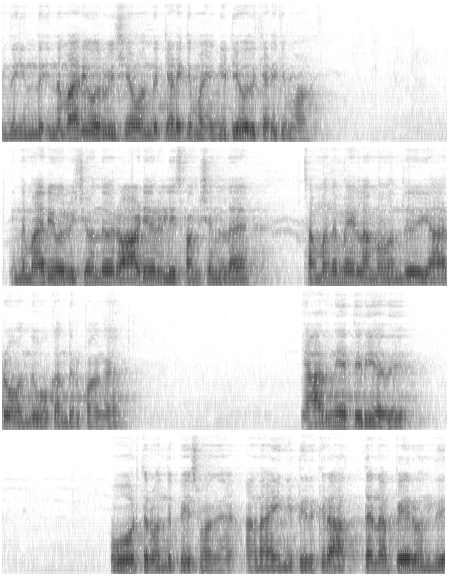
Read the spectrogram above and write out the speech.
இந்த இந்த இந்த மாதிரி ஒரு விஷயம் வந்து கிடைக்குமா? எங்கிட்டயாவது கிடைக்குமா? இந்த மாதிரி ஒரு விஷயம் வந்து ஒரு ஆடியோ ரிலீஸ் ஃபங்க்ஷனில் சம்மந்தமே இல்லாமல் வந்து யாரோ வந்து உட்காந்துருப்பாங்க யாருன்னே தெரியாது. ஒவ்வொருத்தரும் வந்து பேசுவாங்க. ஆனால் எங்கிட்ட இருக்கிற அத்தனை பேர் வந்து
